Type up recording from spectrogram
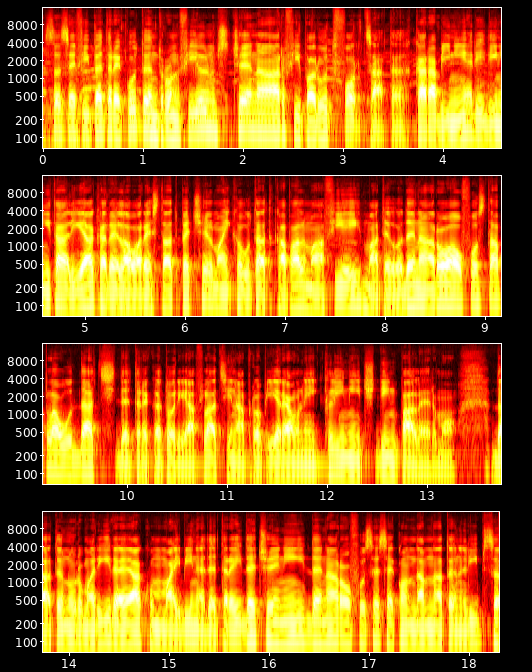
Să se fi petrecut într-un film, scena ar fi părut forțată. Carabinierii din Italia, care l-au arestat pe cel mai căutat cap al mafiei, Matteo Denaro, au fost aplaudați de trecătorii aflați în apropierea unei clinici din Palermo. Dat în urmărire, acum mai bine de trei decenii, Denaro fusese condamnat în lipsă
